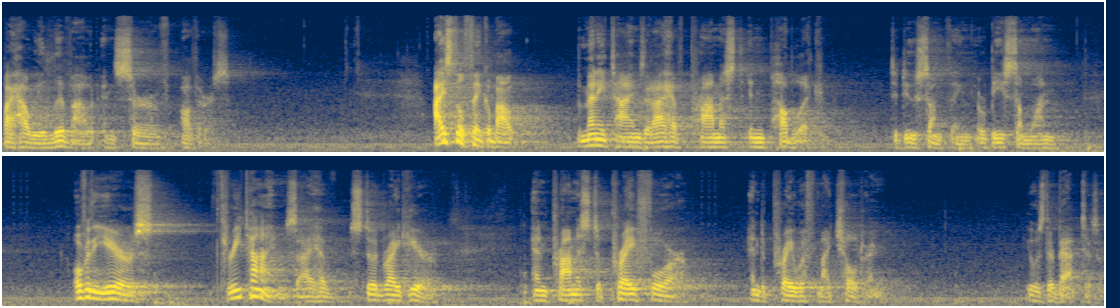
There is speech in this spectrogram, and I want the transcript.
by how we live out and serve others. I still think about the many times that I have promised in public to do something or be someone. Over the years, Three times I have stood right here and promised to pray for and to pray with my children. It was their baptism.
